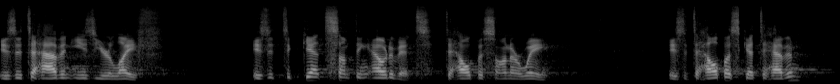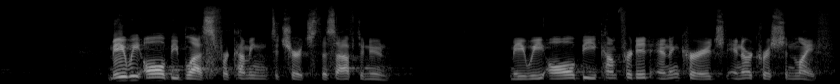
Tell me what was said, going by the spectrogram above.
Is it to have an easier life? Is it to get something out of it to help us on our way? Is it to help us get to heaven? May we all be blessed for coming to church this afternoon. May we all be comforted and encouraged in our Christian life.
